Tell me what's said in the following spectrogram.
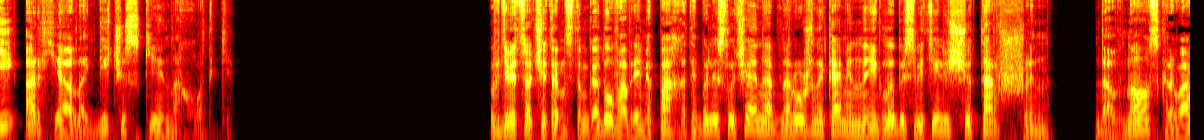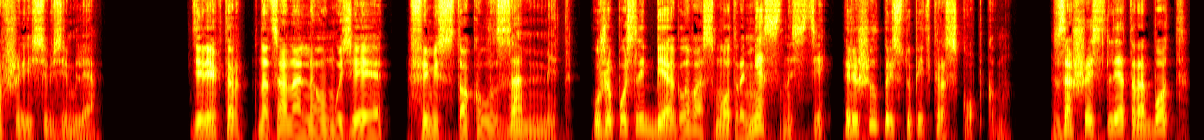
и археологические находки. В 914 году во время пахоты были случайно обнаружены каменные глыбы святилища Таршин, давно скрывавшиеся в земле. Директор Национального музея Фемистокл Заммит уже после беглого осмотра местности решил приступить к раскопкам. За шесть лет работ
